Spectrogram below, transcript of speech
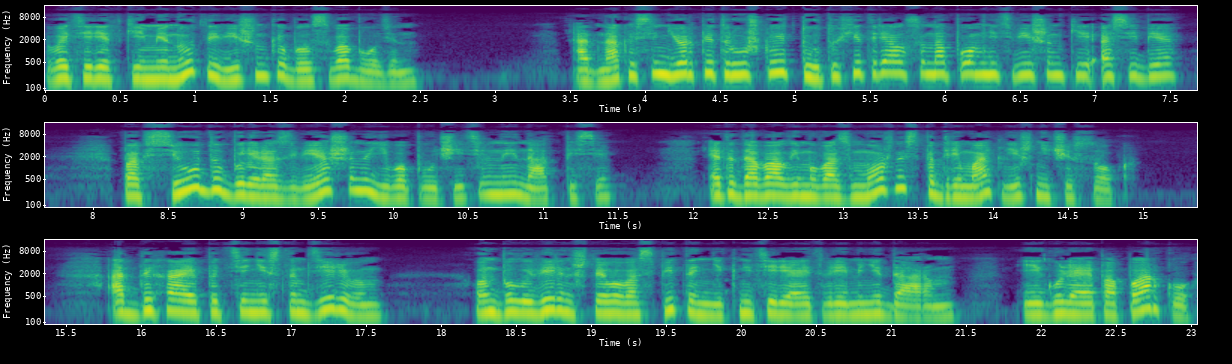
В эти редкие минуты Вишенка был свободен. Однако сеньор Петрушка и тут ухитрялся напомнить Вишенке о себе. Повсюду были развешаны его поучительные надписи. Это давало ему возможность подремать лишний часок. Отдыхая под тенистым деревом, Он был уверен, что его воспитанник не теряет времени даром и, гуляя по парку,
